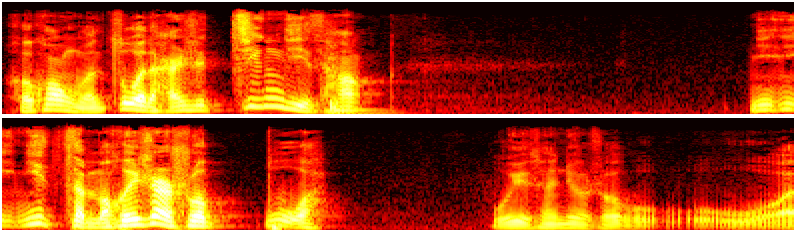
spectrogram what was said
何况我们坐的还是经济舱。你你你怎么回事？说不啊？吴宇森就说：“我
